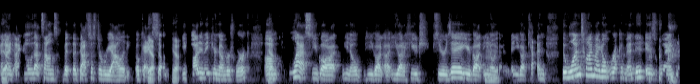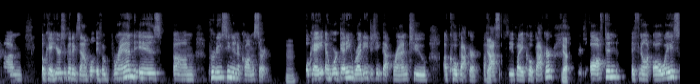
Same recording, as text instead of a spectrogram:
And Yeah. I, I know that sounds, but that, that's just a reality. Okay. Yeah, So yeah. you got to make your numbers work. Um, unless you got, you know, you got, uh, you got a huge series A, you got, you know, Mm. and you got, and the one time I don't recommend it is when, um, okay, here's a good example. If a brand is, um, producing in a commissary. Mm. Okay. And we're getting ready to take that brand to a co-packer, a Yeah. HACCP CFI co-packer. Yeah. There's often, if not always,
